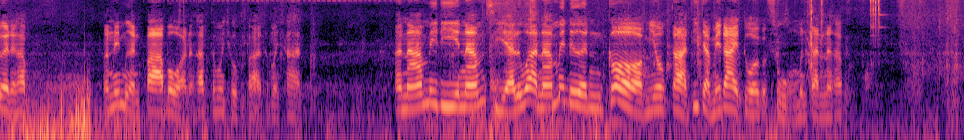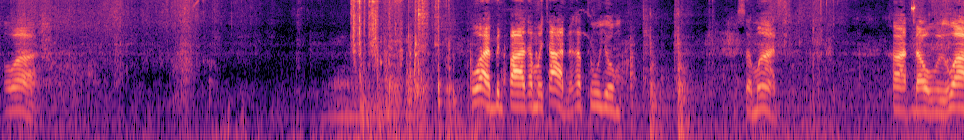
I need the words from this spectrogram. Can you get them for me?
ด้วยนะครับ มันไม่เหมือนปลาบ่อนะครับท่านผู้ชมปลาธรรมชาติถ้าน้ำไม่ดีน้ำเสียหรือว่าน้ำไม่เดินก็มีโอกาสที่จะไม่ได้ตัวสูงเหมือนกันนะครับ เพราะว่า เพ ราะว่าเป็นปลาธรรมชาตินะครับทุกผู้ชมสามารถคาดเดาหรือว่า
